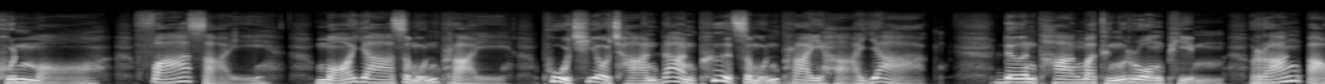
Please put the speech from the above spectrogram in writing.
คุณหมอ ฟ้าใส หมอยาสมุนไพร ผู้เชี่ยวชาญด้านพืชสมุนไพรหายาก เดินทางมาถึงโรงพิมพ์ ร้างเป่า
